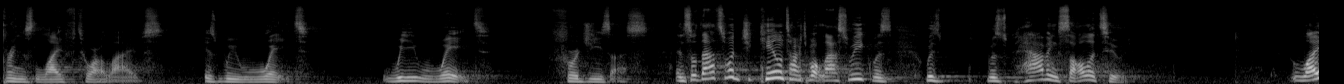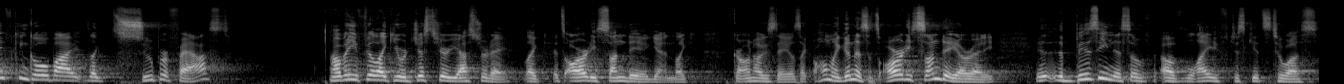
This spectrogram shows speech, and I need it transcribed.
brings life to our lives is we wait. We wait for Jesus. And so that's what Kaylin talked about last week was, was, was having solitude. Life can go by like super fast. How many of you feel like you were just here yesterday? Like it's already Sunday again, like Groundhog's Day. It was like, oh my goodness, it's already Sunday already. It, the busyness of, of life just gets to us.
